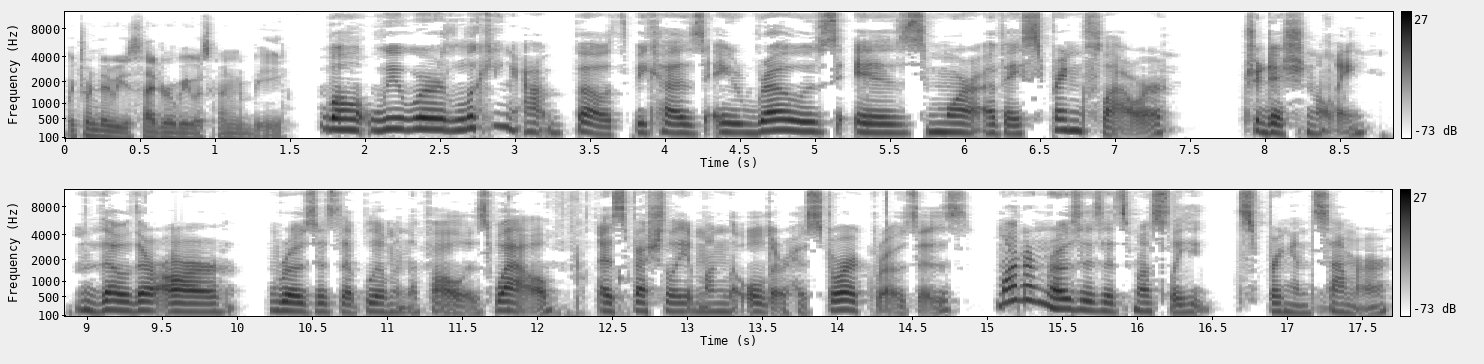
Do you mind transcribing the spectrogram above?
Which one did we decide Ruby was going to be? Well, we were looking at both because a rose is more of a spring flower, traditionally, though there are roses that bloom in the fall as well, especially among the older historic roses. Modern roses, it's mostly spring and summer.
